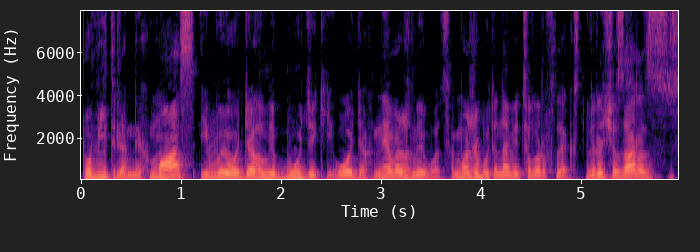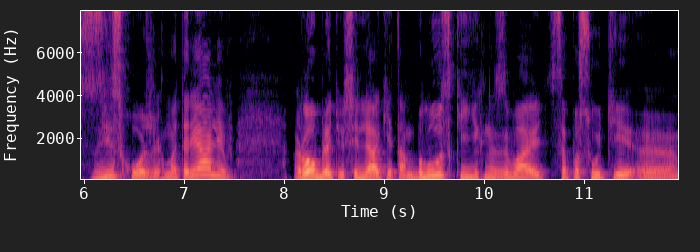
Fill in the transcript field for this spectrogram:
повітряних мас, і ви одягли будь-який одяг, неважливо, це може бути навіть SolarFlex. До речі, зараз зі схожих матеріалів роблять усілякі там блузки, їх називають. Це по суті е,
